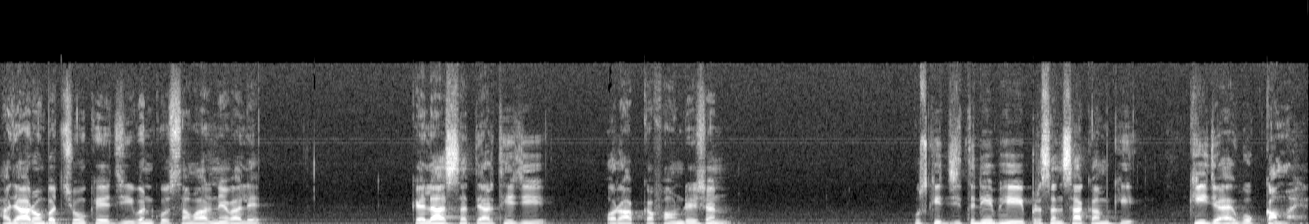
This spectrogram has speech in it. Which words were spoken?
हज़ारों बच्चों के जीवन को संवारने वाले कैलाश सत्यार्थी जी और आपका फाउंडेशन, उसकी जितनी भी प्रशंसा कम की की जाए वो कम है।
